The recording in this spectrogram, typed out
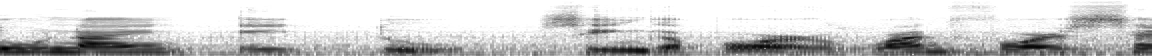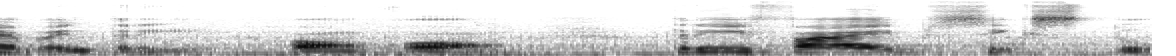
2982 Singapore 1473 Hong Kong 3562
